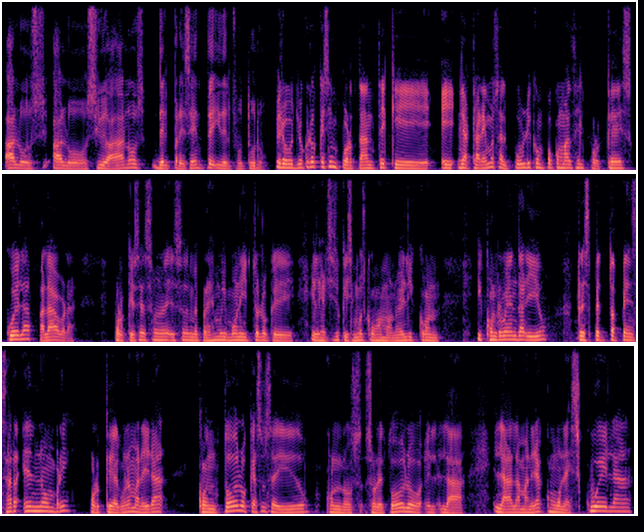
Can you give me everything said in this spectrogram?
a los, a los ciudadanos del presente y del futuro. Pero yo creo que es importante que eh, le aclaremos al público un poco más el porqué de escuela palabra, porque eso, eso me parece muy bonito lo que el ejercicio que hicimos con Juan Manuel y con, y con Rubén Darío respecto a pensar el nombre, porque de alguna manera con todo lo que ha sucedido, con los, sobre todo lo, la, manera como la escuela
